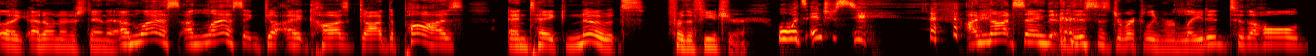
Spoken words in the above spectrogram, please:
Like, I don't understand that. Unless, unless it got, it caused God to pause and take notes for the future. well, what's interesting, I'm not saying that this is directly related to the whole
